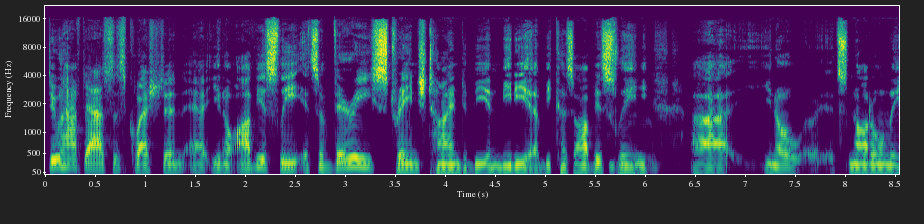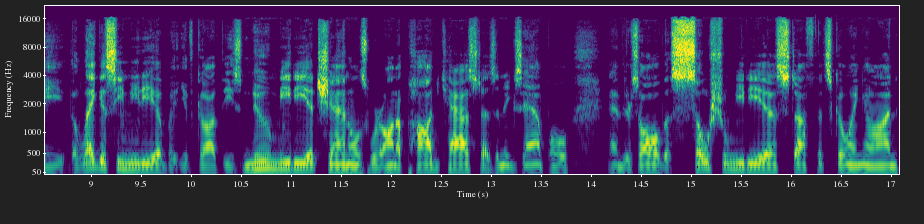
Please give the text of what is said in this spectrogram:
Do have to ask this question. Uh, you know, obviously, it's a very strange time to be in media because obviously, Mhm. uh, you know, it's not only the legacy media, but you've got these new media channels. We're on a podcast, as an example, and there's all the social media stuff that's going on.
